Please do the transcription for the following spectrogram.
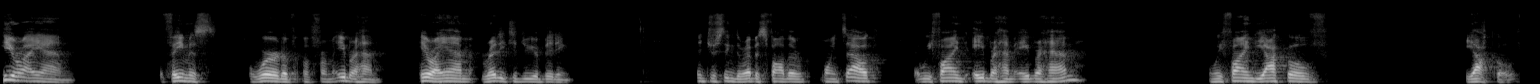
"Here I am." the famous word of, of, from Abraham, here I am, ready to do your bidding. Interesting, the Rebbe's father points out that we find Abraham, Abraham, and we find Yaakov, Yaakov.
